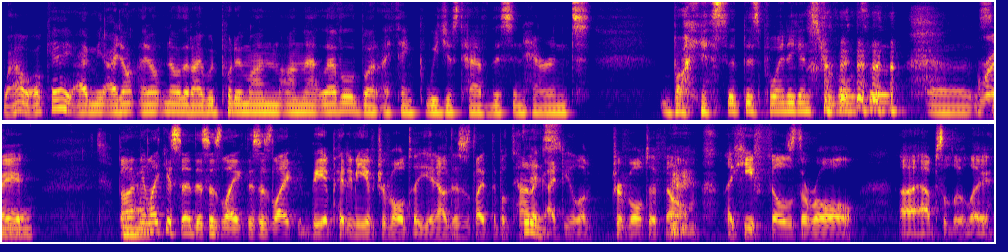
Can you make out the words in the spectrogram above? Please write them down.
Wow. Okay. I mean, I don't. I don't know that I would put him on on that level, but I think we just have this inherent bias at this point against Travolta. uh, Right. So, But I mean, like you said, this is like this is like the epitome of Travolta. You know, this is like the platonic ideal of Travolta film. like he fills the role uh, absolutely.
